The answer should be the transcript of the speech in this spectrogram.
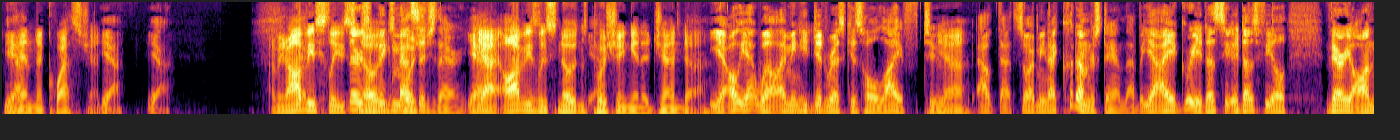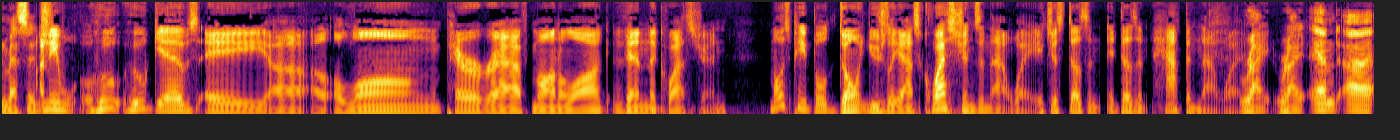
Yeah. then the question. yeah, yeah. I mean, obviously, There's a Snowden's big push- message there. Yeah. Yeah. obviously Snowden's Yeah. pushing an agenda. Yeah. Oh, yeah. Well, I mean, he did risk his whole life to Yeah. out that. So, I mean, I could understand that. But yeah, I agree. It does. It does feel very on message. I mean, who who gives a uh, a, a long paragraph monologue then the question? Most people don't usually ask questions in that way. It just doesn't it doesn't happen that way. right, right. And uh,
